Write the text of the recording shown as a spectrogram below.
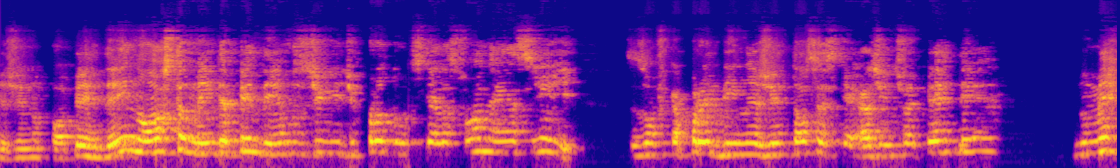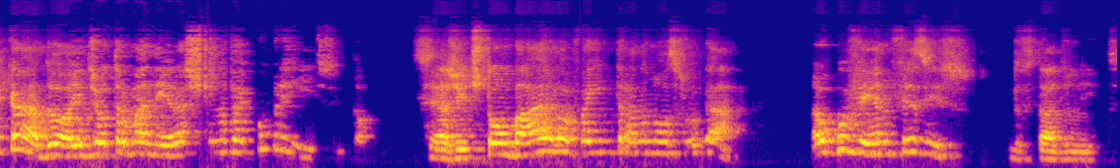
que a gente não pode perder, e nós também dependemos de, de produtos que elas fornecem aí. Vocês vão ficar proibindo a gente, então vocês, a gente vai perder no mercado. Ó, e de outra maneira, a China vai cobrir isso. Então, se a gente tombar, ela vai entrar no nosso lugar. O governo fez isso dos Estados Unidos.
